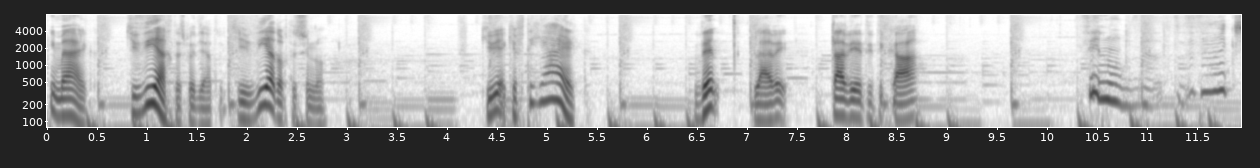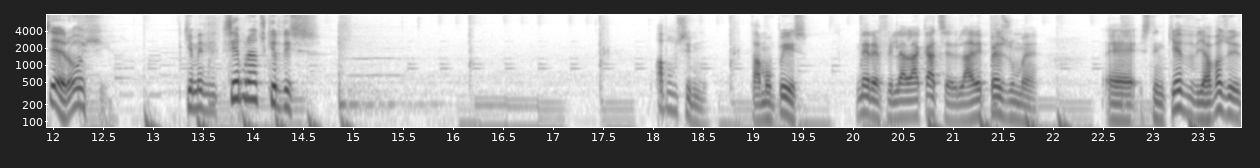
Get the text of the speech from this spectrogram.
Είμαι ΑΕΚ. Κηδεία χτε, παιδιά του. Κηδεία το χτεσινό. Κηδεία. Και αυτή η ΑΕΚ. Δεν. Δηλαδή, τα διαιτητικά. Δεν. Δεν ξέρω, όχι. Και με διαιτησία πρέπει να τους κερδίσεις. Άποψή μου. Θα μου πεις, ναι, ρε φίλε, αλλά κάτσε. Δηλαδή, παίζουμε ε, στην ΚΕΔ, διαβάζω, ε,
